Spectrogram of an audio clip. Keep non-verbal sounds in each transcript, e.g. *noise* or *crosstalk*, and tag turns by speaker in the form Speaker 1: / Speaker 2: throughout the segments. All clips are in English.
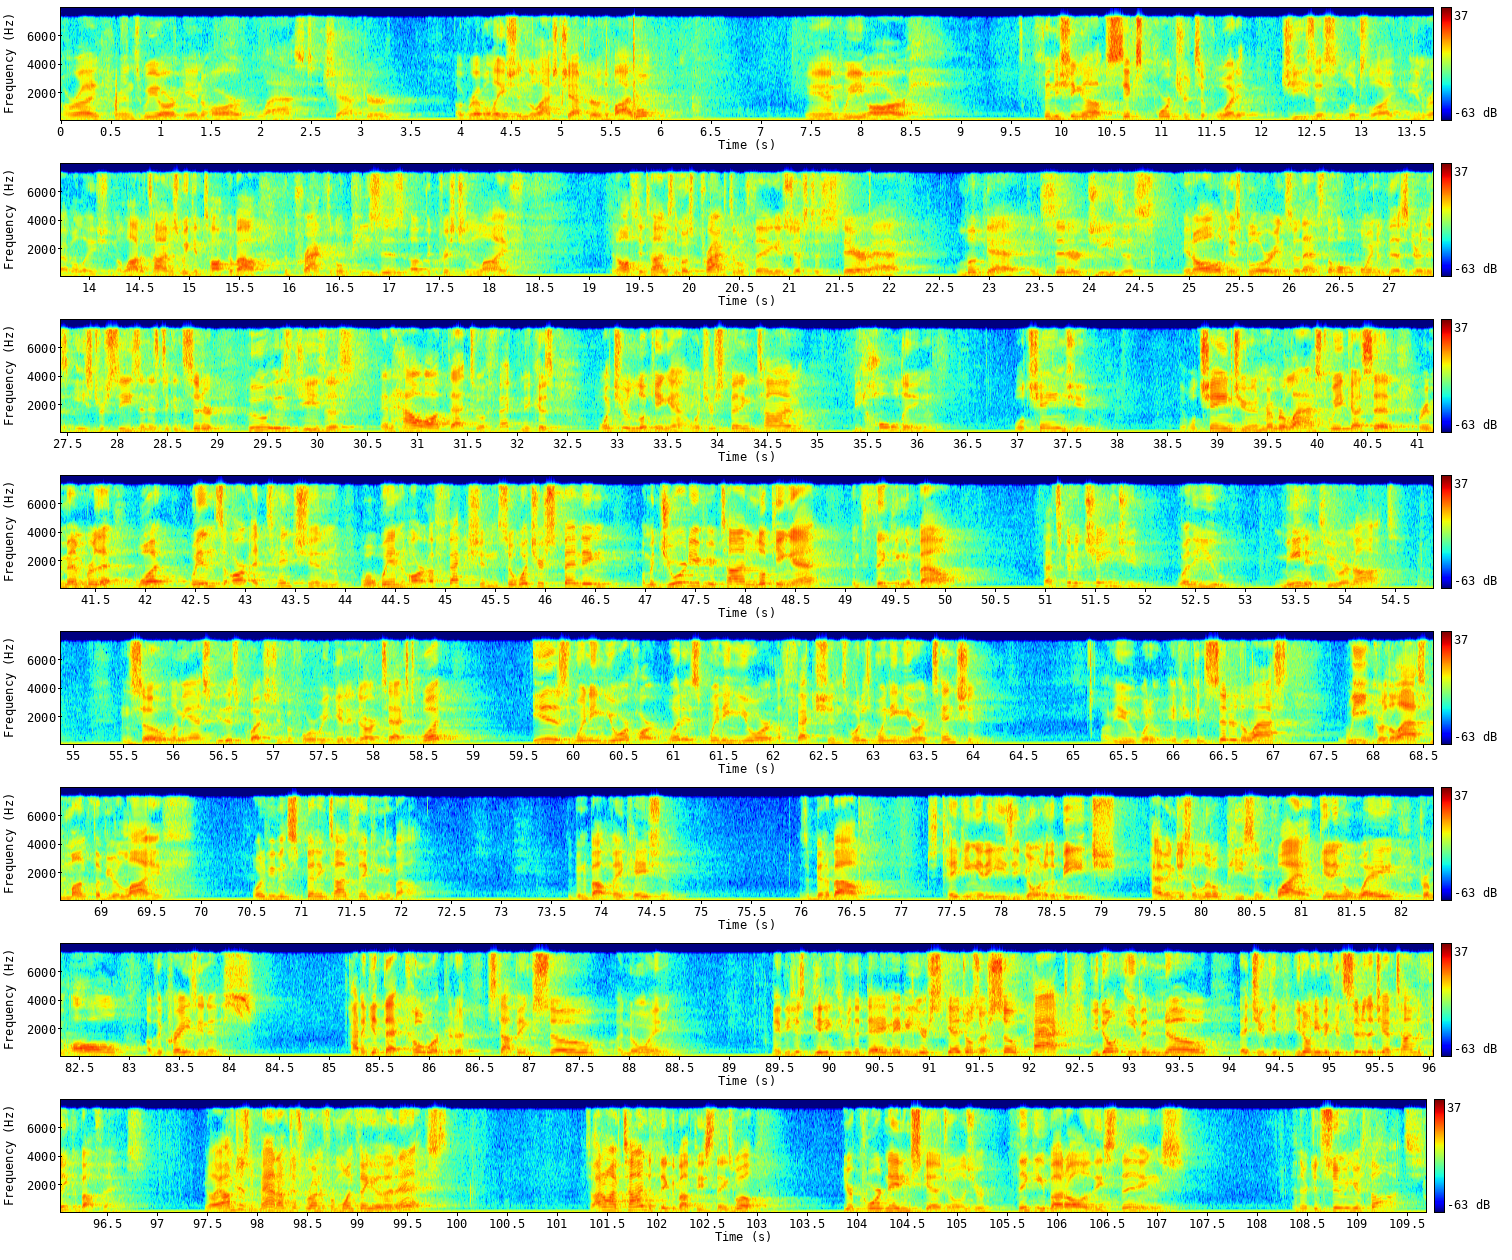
Speaker 1: All right, friends, we are in our last chapter of Revelation, the last chapter of the Bible, and we are finishing up six portraits of what Jesus looks like in Revelation. A lot of times we can talk about the practical pieces of the Christian life, and oftentimes the most practical thing is just to stare at, look at, consider Jesus in all of his glory. And so that's the whole point of this during this Easter season is to consider who is Jesus and how ought that to affect me because what you're looking at, what you're spending time beholding will change you. It will change you. And remember last week I said, remember that what wins our attention will win our affection. So what you're spending a majority of your time looking at and thinking about, that's going to change you, whether you mean it to or not. And so, let me ask you this question before we get into our text. What is winning your heart? What is winning your affections? What is winning your attention? Of you, what, if you consider the last week or the last month of your life, what have you been spending time thinking about? Has it been about vacation? Has it been about just taking it easy, going to the beach, having just a little peace and quiet, getting away from all of the craziness? How to get that coworker to stop being so annoying. Maybe just getting through the day. Maybe your schedules are so packed you don't even know that you can you don't even consider that you have time to think about things. You're like, I'm just mad, I'm just running from one thing to the next. So I don't have time to think about these things. Well, you're coordinating schedules, you're thinking about all of these things, and they're consuming your thoughts.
